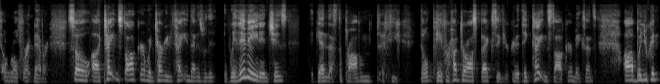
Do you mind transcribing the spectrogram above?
Don't roll for it, never. So uh, Titan Stalker, when targeting Titan that is within within eight inches. Again, that's the problem. If you don't pay for Hunter Auspex if you're going to take Titan Stalker, makes sense. Uh, but you can,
